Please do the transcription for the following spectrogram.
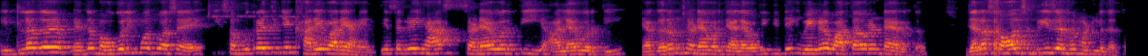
इथलं जर ह्याचं भौगोलिक महत्त्व असं आहे की समुद्राचे जे खारे वारे आहेत ते सगळे ह्या सड्यावरती आल्यावरती या गरम सड्यावरती आल्यावरती तिथे एक वेगळं वातावरण तयार होतं ज्याला सॉल्स ब्रीज असं म्हटलं जातं.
